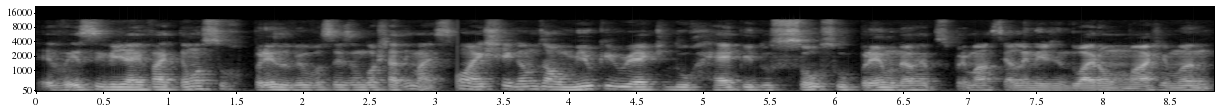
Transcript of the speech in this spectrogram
Esse vídeo aí vai ter uma surpresa, viu? Vocês vão gostar demais. Bom, aí chegamos ao Milk React do rap do Soul Supremo, né? O rap Supremacia Alienígena do Iron Master, mano.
